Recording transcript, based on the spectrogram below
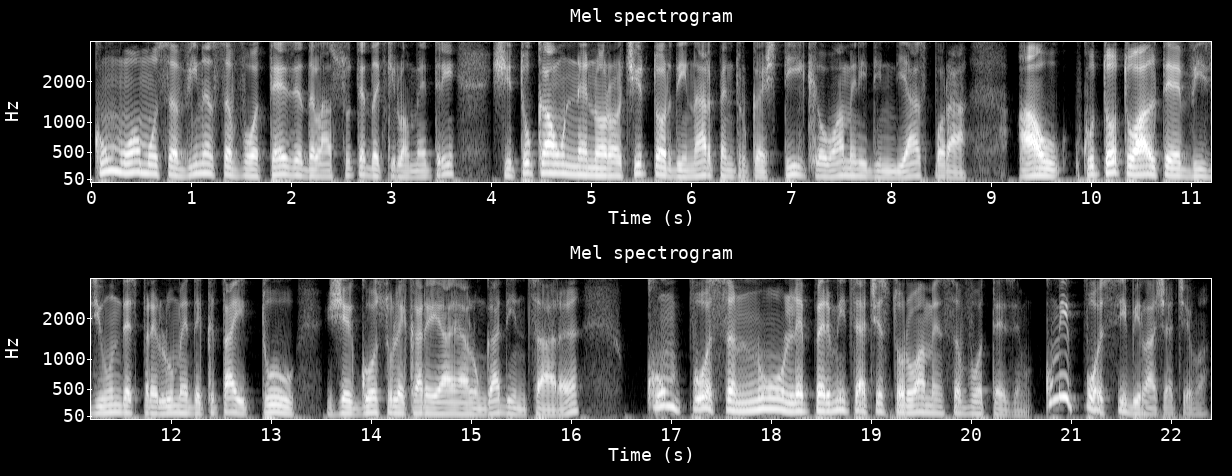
cum omul să vină să voteze de la sute de kilometri și tu ca un nenorocit ordinar pentru că știi că oamenii din diaspora au cu totul alte viziuni despre lume decât ai tu, jegosule care i-ai alungat din țară, cum poți să nu le permiți acestor oameni să voteze? Cum e posibil așa ceva?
